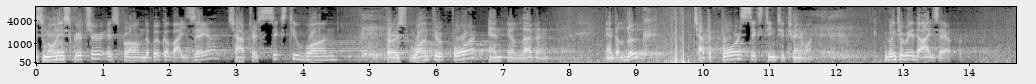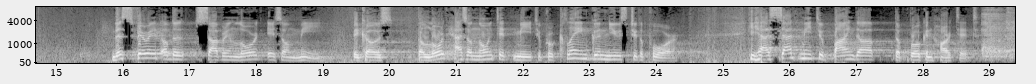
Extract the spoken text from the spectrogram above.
This morning's scripture is from the book of Isaiah, chapter 61, verse 1 through 4 and 11, and the Luke, chapter 4, 16 to 21. We're going to read the Isaiah. The Spirit of the Sovereign Lord is on me, because the Lord has anointed me to proclaim good news to the poor. He has sent me to bind up the brokenhearted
